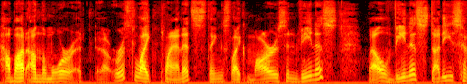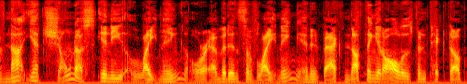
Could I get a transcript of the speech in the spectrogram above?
How about on the more uh, Earth like planets, things like Mars and Venus? Well, Venus studies have not yet shown us any lightning or evidence of lightning. And in fact, nothing at all has been picked up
